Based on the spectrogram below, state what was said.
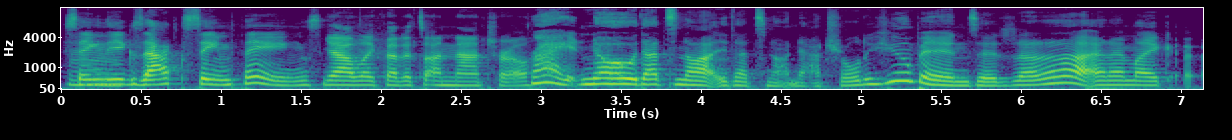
saying the mm. exact same things yeah like that it's unnatural right no that's not that's not natural to humans da, da, da, da. and i'm like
